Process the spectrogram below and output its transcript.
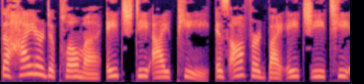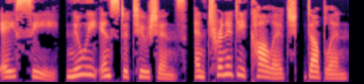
The higher diploma HDIP is offered by HETAC, NUI Institutions, and Trinity College, Dublin.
